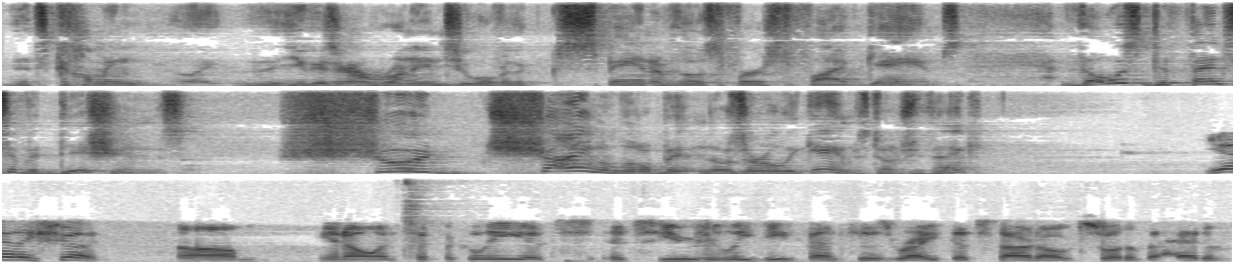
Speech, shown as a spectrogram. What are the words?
that's coming, like, that you guys are going to run into over the span of those first five games. Those defensive additions should shine a little bit in those early games, don't you think? Yeah, they should. Um, you know, and typically it's it's usually defenses, right, that start out sort of ahead of,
